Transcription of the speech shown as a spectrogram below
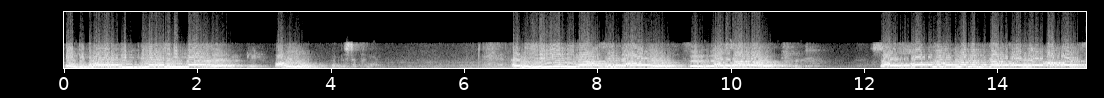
En die koning die leers in die Perse het Babylon in besit geneem. En hierdie nag sê Daniël vir Belsasar sal God jou koningskap van jou afwys.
